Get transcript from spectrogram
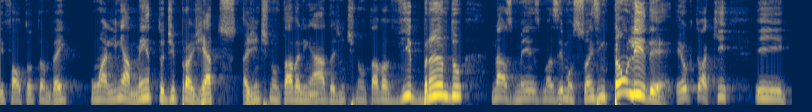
e faltou também um alinhamento de projetos. A gente não estava alinhado, a gente não estava vibrando nas mesmas emoções. Então, líder, eu que estou aqui e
